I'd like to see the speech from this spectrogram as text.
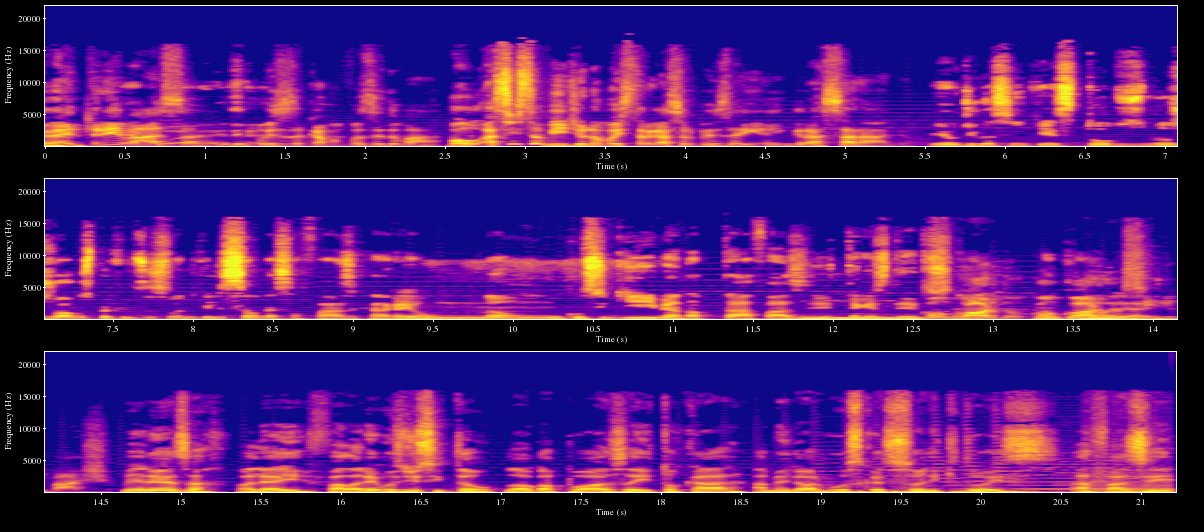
É tri massa. boa. e depois eles acabam fazendo uma. Bom, assista o vídeo, eu não vou estragar a surpresa, é, é engraçaralho. Eu digo assim que todos os meus jogos preferidos do Sonic, eles são dessa fase, cara. Eu não consegui me adaptar à fase Hum, 3D do Sonic. Concordo, concordo, assina embaixo. Beleza, olha aí. Falaremos disso então logo após aí tocar a melhor música de Sonic 2, a fase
